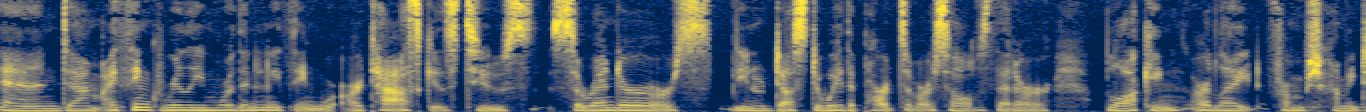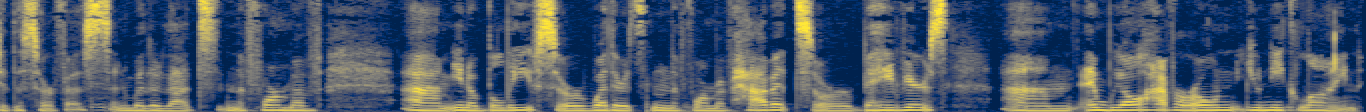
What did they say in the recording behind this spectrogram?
And um, I think really more than anything, our task is to s- surrender or, you know, dust away the parts of ourselves that are blocking our light from coming to the surface. And whether that's in the form of, um, you know, beliefs or whether it's in the form of habits or behaviors. Um, and we all have our own unique line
